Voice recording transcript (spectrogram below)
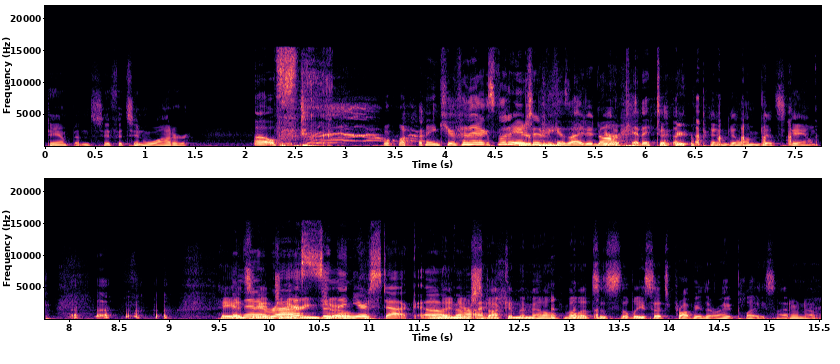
dampens if it's in water. Oh, thank you for the explanation Your- because I did not get it. your pendulum gets damp. Hey, and it's then an it engineering rusts, joke. and then you're stuck. Oh, and then you're stuck in the middle. Well, it's just, at least that's probably the right place. I don't know.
